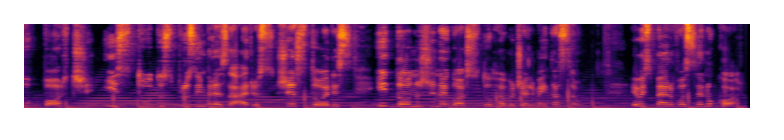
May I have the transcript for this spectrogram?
suporte e estudos para os empresários, gestores e donos de negócio do ramo de alimentação. Eu espero você no Core.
